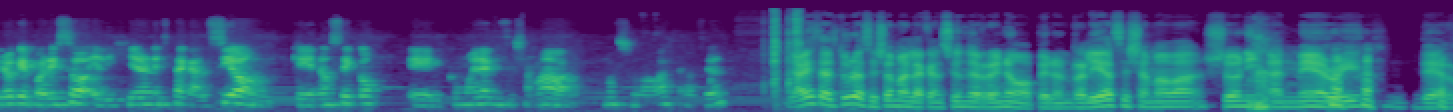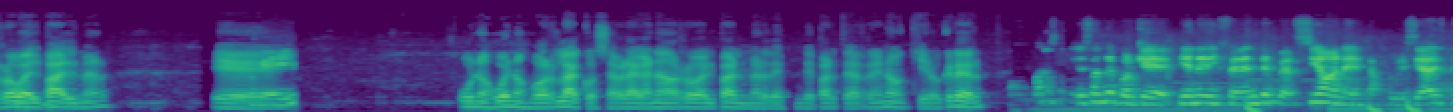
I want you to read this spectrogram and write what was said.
creo que por eso eligieron esta canción, que no sé cómo, eh, cómo era que se llamaba, ¿cómo se llamaba esta canción? A esta altura se llama la canción de Renault, pero en realidad se llamaba Johnny and Mary de Robert Palmer. Eh. Unos buenos borlacos se habrá ganado Robert Palmer de, de parte de Renault, quiero creer. Bueno, es interesante porque tiene diferentes versiones. Las publicidades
